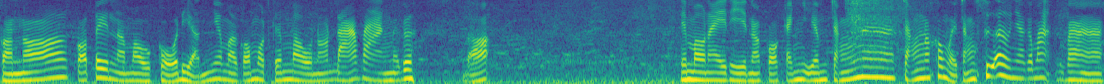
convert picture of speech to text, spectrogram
Còn nó có tên là màu cổ điển nhưng mà có một cái màu nó đá vàng nữa cơ. Đó. Cái màu này thì nó có cánh yếm trắng trắng nó không phải trắng sữa đâu nha các bạn. Và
